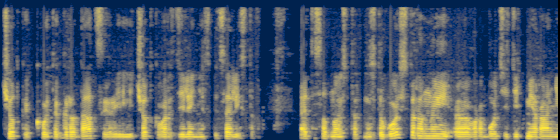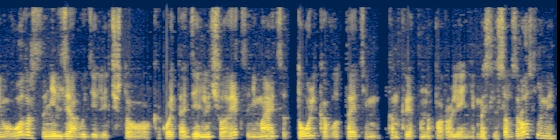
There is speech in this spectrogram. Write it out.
четкой какой-то градации и четкого разделения специалистов. Это с одной стороны. С другой стороны, э, в работе с детьми раннего возраста нельзя выделить, что какой-то отдельный человек занимается только вот этим конкретным направлением. Если со взрослыми,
